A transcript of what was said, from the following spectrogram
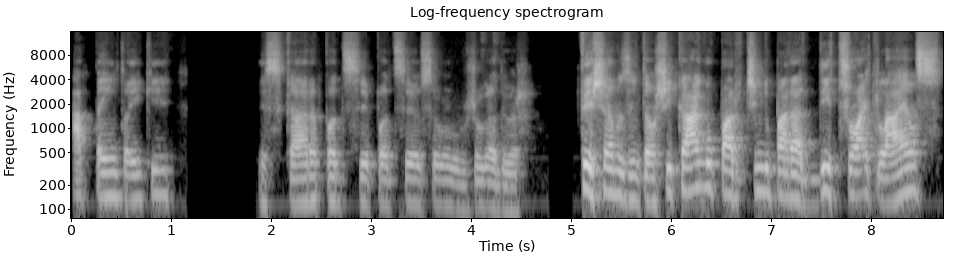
atento aí que esse cara pode ser, pode ser o seu jogador. Fechamos então Chicago, partindo para Detroit Lions.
